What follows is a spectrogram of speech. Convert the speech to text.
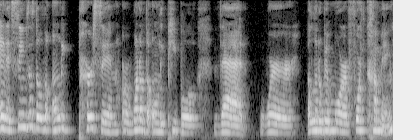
And it seems as though the only person or one of the only people that were a little bit more forthcoming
